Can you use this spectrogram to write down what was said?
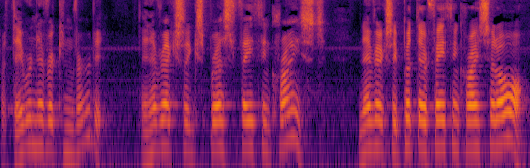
but they were never converted. They never actually expressed faith in Christ, never actually put their faith in Christ at all.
